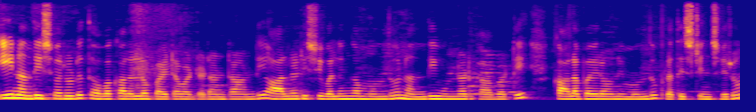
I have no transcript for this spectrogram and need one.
ఈ నందీశ్వరుడు తవ్వకాలలో బయటపడ్డాడంట అండి. ఆల్రెడీ శివలింగం ముందు నంది ఉన్నాడు కాబట్టి కాలభైరవుని ముందు ప్రతిష్ఠించారు.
